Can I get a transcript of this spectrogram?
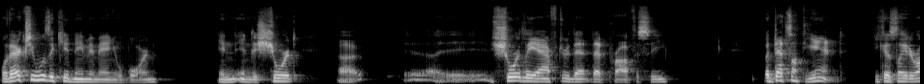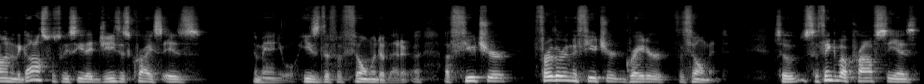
Well, there actually was a kid named Emmanuel born in, in the short, uh, uh, shortly after that, that prophecy. But that's not the end, because later on in the Gospels, we see that Jesus Christ is Emmanuel. He's the fulfillment of that, a, a future, further in the future, greater fulfillment. So, so think about prophecy as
